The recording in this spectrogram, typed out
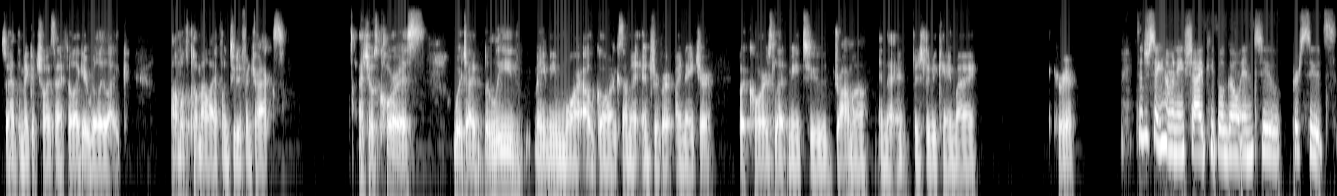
so I had to make a choice. And I feel like it really like almost put my life on two different tracks. I chose chorus, which I believe made me more outgoing because I'm an introvert by nature. But chorus led me to drama, and that eventually became my career. It's interesting how many shy people go into pursuits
